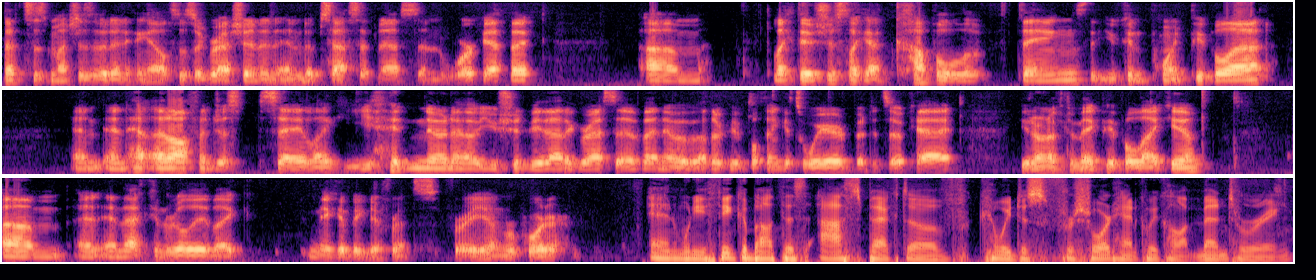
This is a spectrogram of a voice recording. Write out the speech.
that's as much as anything else is aggression and, and obsessiveness and work ethic. Um, like there's just like a couple of things that you can point people at and and and often just say like no no you should be that aggressive. I know other people think it's weird but it's okay. You don't have to make people like you. Um, and, and that can really like make a big difference for a young reporter. And when you think about this aspect of can we just for shorthand can we call it mentoring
